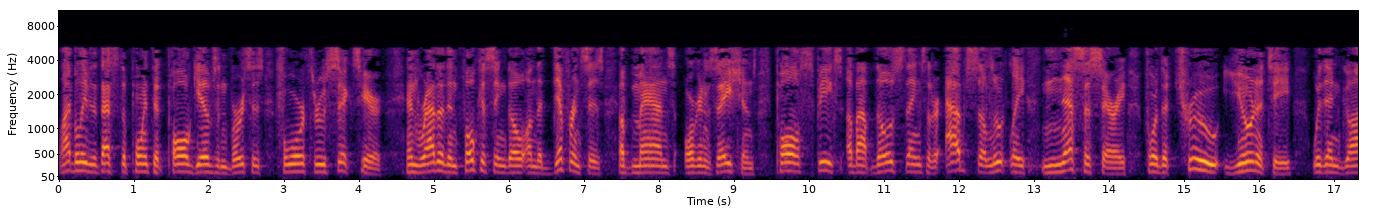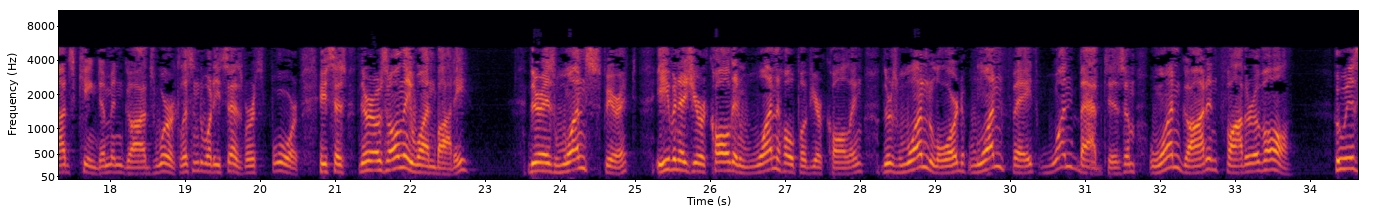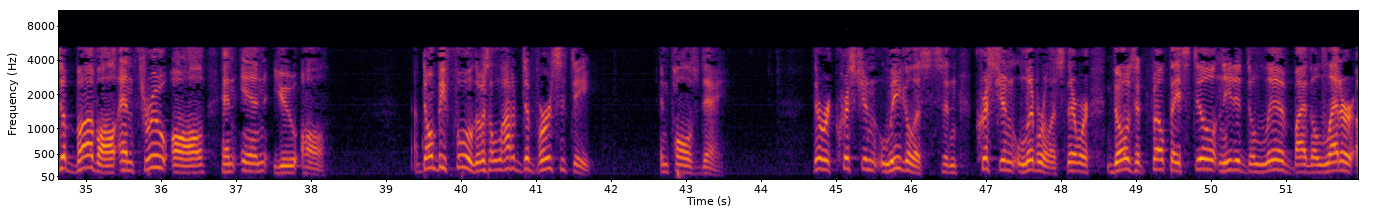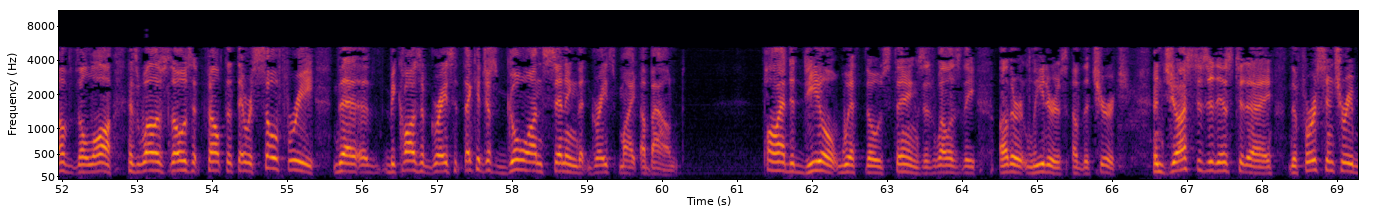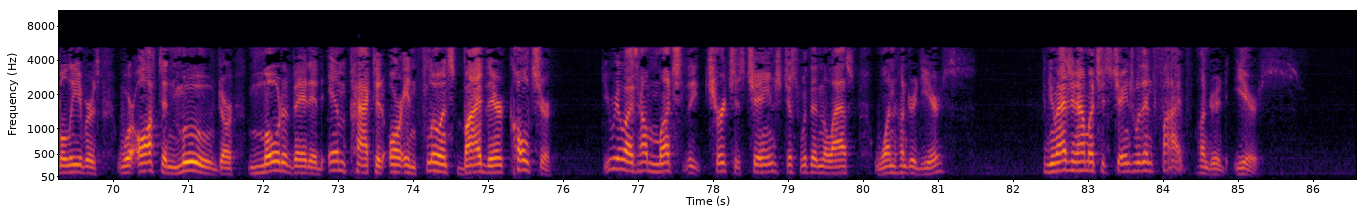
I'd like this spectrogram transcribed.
Well, I believe that that's the point that Paul gives in verses 4 through 6 here. And rather than focusing though on the differences of man's organizations, Paul speaks about those things that are absolutely necessary for the true unity within God's kingdom and God's work. Listen to what he says, verse 4. He says, there is only one body. There is one spirit even as you're called in one hope of your calling, there's one Lord, one faith, one baptism, one God and Father of all, who is above all and through all and in you all. Now, don't be fooled. There was a lot of diversity in Paul's day. There were Christian legalists and Christian liberalists. There were those that felt they still needed to live by the letter of the law, as well as those that felt that they were so free that uh, because of grace that they could just go on sinning that grace might abound. Paul had to deal with those things as well as the other leaders of the church. And just as it is today, the first century believers were often moved or motivated, impacted, or influenced by their culture. Do you realize how much the church has changed just within the last 100 years? Can you imagine how much it's changed within 500 years?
